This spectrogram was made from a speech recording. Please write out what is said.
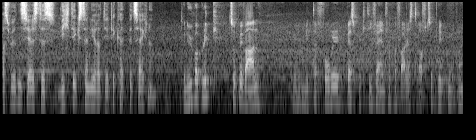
Was würden Sie als das Wichtigste an Ihrer Tätigkeit bezeichnen? Den Überblick zu bewahren, mit der Vogelperspektive einfach auf alles drauf zu blicken, um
